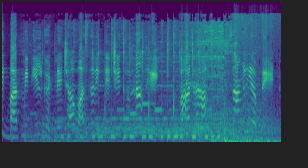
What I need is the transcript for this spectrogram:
प्रत्येक बातमीतील घटनेच्या वास्तविकतेची तुलना थेट. पाहत रहा चांगली अपडेट.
